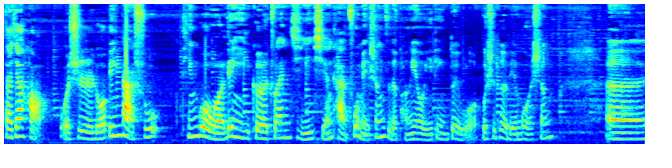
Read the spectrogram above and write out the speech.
大家好，我是罗宾大叔。听过我另一个专辑《显侃赴美生子》的朋友，一定对我不是特别陌生。呃，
